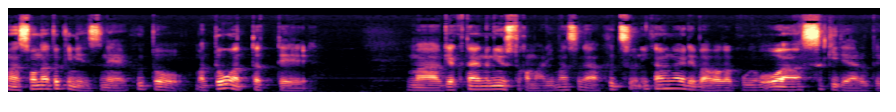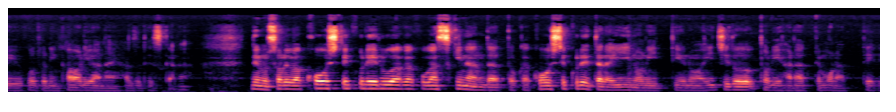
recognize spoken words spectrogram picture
まあそんな時にですねふと、まあ、どうあったってまあ虐待のニュースとかもありますが普通に考えれば我が子は好きであるということに変わりはないはずですから。でもそれはこうしてくれる我が子が好きなんだとかこうしてくれたらいいのにっていうのは一度取り払ってもらって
